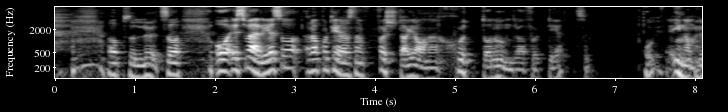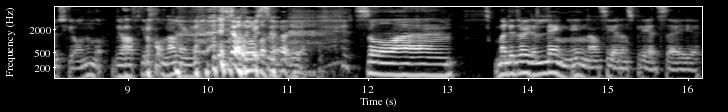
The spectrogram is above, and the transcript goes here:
Absolut. Så, och i Sverige så rapporteras den första granen 1741. Oj. Inomhusgranen då. Vi har haft granar längre. Ja, det hoppas jag. Så, eh, men det dröjde länge innan seden spred sig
